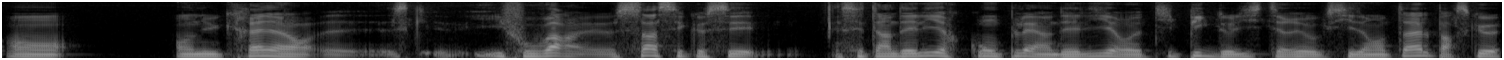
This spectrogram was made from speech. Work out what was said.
en, en Ukraine. Alors, il faut voir ça, c'est que c'est c'est un délire complet, un délire typique de l'hystérie occidentale, parce que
